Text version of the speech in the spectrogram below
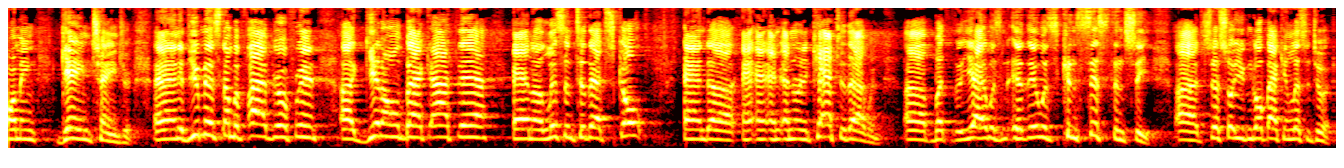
performing game changer. And if you missed number five, girlfriend, uh, get on back out there and uh, listen to that scope and, uh, and, and, and capture that one. Uh, but yeah, it was, it, it was consistency. Uh, just so you can go back and listen to it.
